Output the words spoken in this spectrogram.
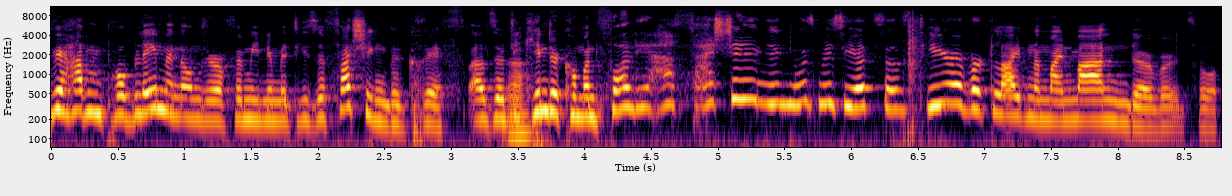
Wir haben Probleme in unserer Familie mit diesem Fasching-Begriff. Also die Kinder kommen voll, ja, Fasching, ich muss mich jetzt als Tier verkleiden. Und mein Mann, der wird so,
